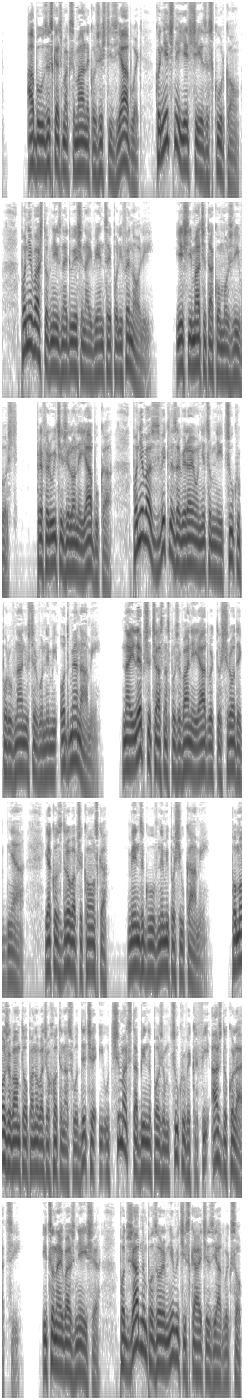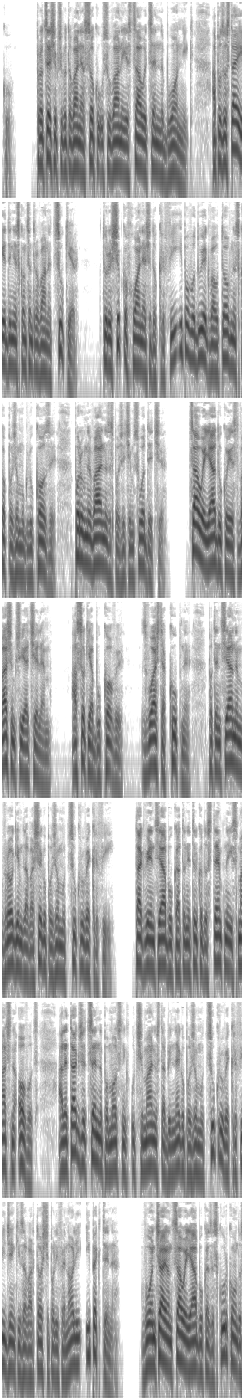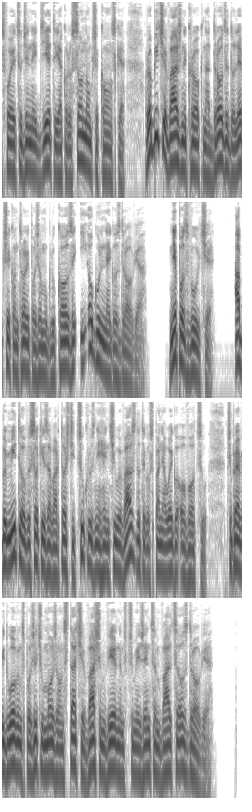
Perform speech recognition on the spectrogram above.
Aby uzyskać maksymalne korzyści z jabłek, koniecznie jedźcie je ze skórką, ponieważ to w niej znajduje się najwięcej polifenoli. Jeśli macie taką możliwość, preferujcie zielone jabłka, ponieważ zwykle zawierają nieco mniej cukru w porównaniu z czerwonymi odmianami. Najlepszy czas na spożywanie jadłek to środek dnia, jako zdrowa przekąska między głównymi posiłkami. Pomoże Wam to opanować ochotę na słodycze i utrzymać stabilny poziom cukru we krwi aż do kolacji. I co najważniejsze, pod żadnym pozorem nie wyciskajcie z jadłek soku. W procesie przygotowania soku usuwany jest cały cenny błonnik, a pozostaje jedynie skoncentrowany cukier, który szybko wchłania się do krwi i powoduje gwałtowny skok poziomu glukozy, porównywalny ze spożyciem słodyczy. Całe jabłko jest waszym przyjacielem, a sok jabłkowy, zwłaszcza kupny, potencjalnym wrogiem dla waszego poziomu cukru we krwi. Tak więc jabłka to nie tylko dostępny i smaczny owoc, ale także cenny pomocnik w utrzymaniu stabilnego poziomu cukru we krwi dzięki zawartości polifenoli i pektyny. Włączając całe jabłka ze skórką do swojej codziennej diety jako rozsądną przekąskę, robicie ważny krok na drodze do lepszej kontroli poziomu glukozy i ogólnego zdrowia. Nie pozwólcie, aby mity o wysokiej zawartości cukru zniechęciły was do tego wspaniałego owocu. Przy prawidłowym spożyciu może on stać się waszym wiernym sprzymierzeńcem w walce o zdrowie.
